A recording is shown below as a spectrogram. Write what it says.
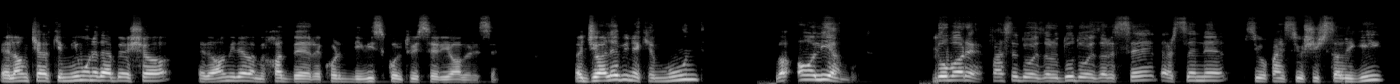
اعلام کرد که میمونه در برشا ادامه میده و می‌خواد به رکورد 200 گل توی سری آ برسه. و جالب اینه که موند و عالی هم بود. دوباره فصل 2002 2003 در سن 35 36 سالگی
